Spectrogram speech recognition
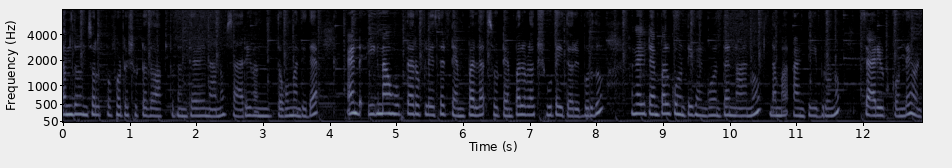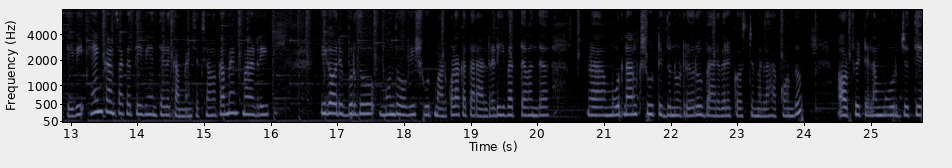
ನಮ್ಮದು ಒಂದು ಸ್ವಲ್ಪ ಫೋಟೋಶೂಟ್ ಅದು ಆಗ್ತದೆ ಅಂತೇಳಿ ನಾನು ಸ್ಯಾರಿ ಒಂದು ತೊಗೊಂಬಂದಿದ್ದೆ. ಆ್ಯಂಡ್ ಈಗ ನಾವು ಹೋಗ್ತಾ ಇರೋ ಪ್ಲೇಸ ಟೆಂಪಲ್ ಸೊ ಟೆಂಪಲ್ ಒಳಗೆ ಶೂಟ್ ಐತೆ ಇಬ್ಬರದು ಹಾಗಾಗಿ ಟೆಂಪಲ್ಗೆ ಹೊಂಟೀವಿ ಹೆಂಗು ಅಂತ ನಾನು, ನಮ್ಮ ಆಂಟಿ ಇಬ್ರು ಸ್ಯಾರಿ ಉಟ್ಕೊಂಡೇ ಹೊಂಟೀವಿ. ಹೆಂಗೆ ಕಾಣ್ಸಕತ್ತೀವಿ ಅಂತೇಳಿ ಕಮೆಂಟ್ ಸೆಕ್ಷನ್ ಕಮೆಂಟ್ ಮಾಡಿರಿ. ಈಗ ಅವರಿಬ್ಬರದು ಮುಂದೆ ಹೋಗಿ ಶೂಟ್ ಮಾಡ್ಕೊಳಕತ್ತಾರ ಆಲ್ರೆಡಿ ಇವತ್ತು ಒಂದು ಮೂರ್ನಾಲ್ಕು ಶೂಟ್ ಇದ್ದು ನೋಡ್ರಿ ಅವರು ಬೇರೆ ಬೇರೆ ಕಾಸ್ಟ್ಯೂಮ್ ಎಲ್ಲ ಹಾಕ್ಕೊಂಡು ಔಟ್ಫಿಟ್ ಎಲ್ಲ ಮೂರು ಜೊತೆ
